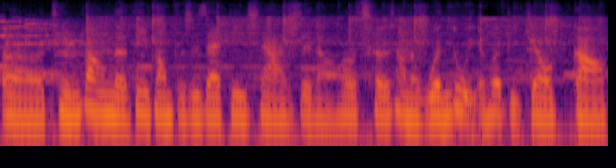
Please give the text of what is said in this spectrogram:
呃，停放的地方不是在地下室，然后车上的温度也会比较高，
